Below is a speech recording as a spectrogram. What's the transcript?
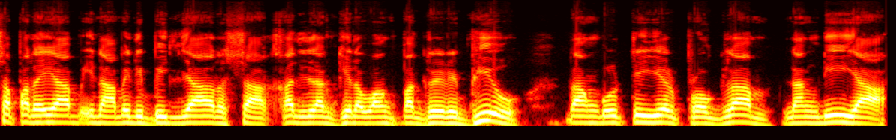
sa panayam inamin ni Villar sa kanilang ginawang pagre-review ng multi-year program ng NIA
